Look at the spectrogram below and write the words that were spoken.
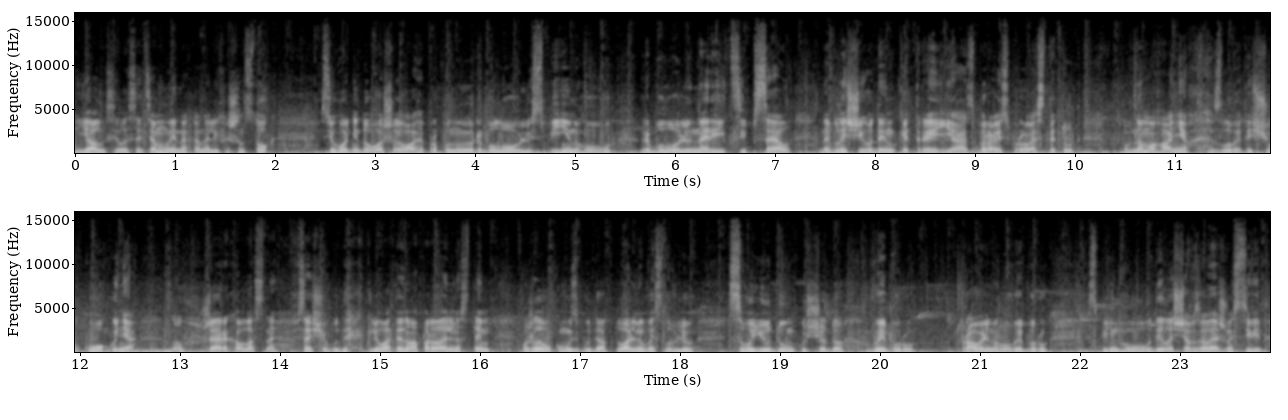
Я Олексій Лисиця. Ми на каналі Fishing Stock. Сьогодні до вашої уваги пропоную риболовлю спінінгову, риболовлю на річці Псел. Найближчі годинки три я збираюсь провести тут в намаганнях зловити щуку, окуня, ну, жереха, власне, все, що буде клювати. Ну а паралельно з тим, можливо, комусь буде актуально, висловлю свою думку щодо вибору, правильного вибору спінінгового водилища в залежності від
